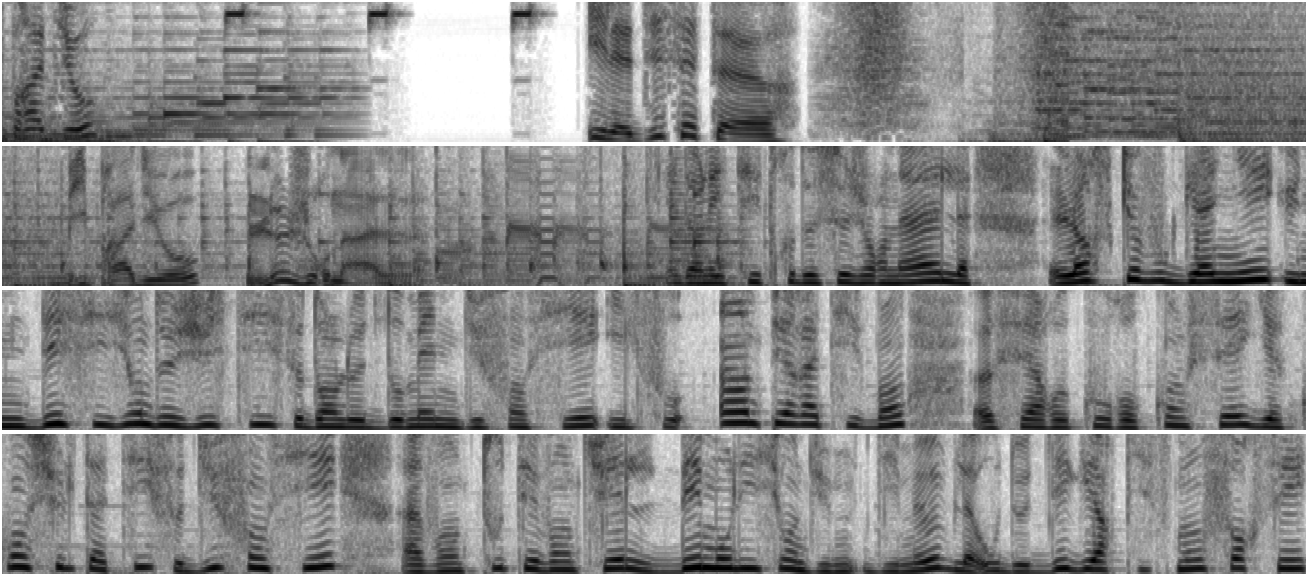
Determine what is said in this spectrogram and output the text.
Bip Radio. Il est 17h. Bip Radio, le journal. Dans les titres de ce journal, lorsque vous gagnez une décision de justice dans le domaine du foncier, il faut impérativement euh, faire recours au conseil consultatif du foncier avant toute éventuelle démolition d'immeubles ou de dégarpissement forcé.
